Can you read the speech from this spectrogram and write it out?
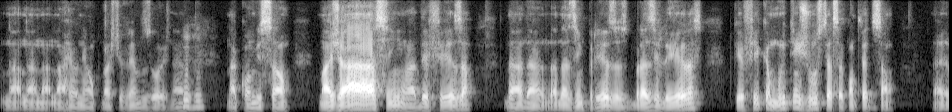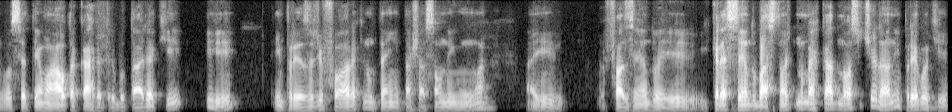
na, na, na reunião que nós tivemos hoje, né, uhum. na comissão, mas já há, sim, uma defesa da, da, das empresas brasileiras, porque fica muito injusta essa competição. É, você tem uma alta carga tributária aqui e empresa de fora que não tem taxação nenhuma, uhum. aí fazendo aí, crescendo bastante no mercado nosso e tirando emprego aqui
